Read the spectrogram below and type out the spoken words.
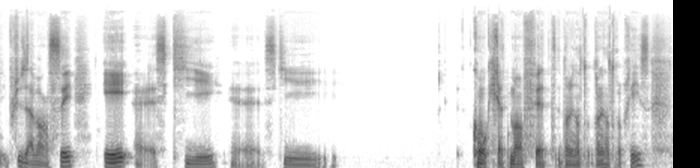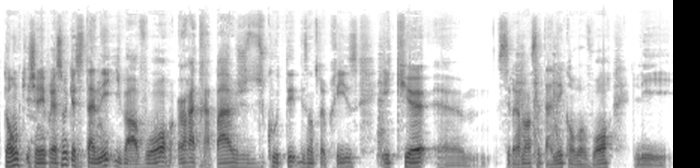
les plus avancés, et ce qui est ce qui est concrètement fait dans les, dans les entreprises. Donc, j'ai l'impression que cette année, il va y avoir un rattrapage du côté des entreprises et que c'est vraiment cette année qu'on va voir les,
